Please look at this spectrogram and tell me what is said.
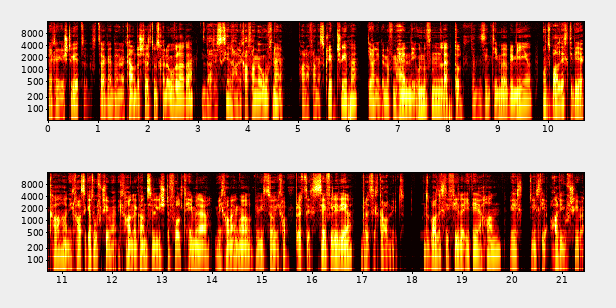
registriert, sozusagen, den Account erstellt, um es aufladen Und das war es. Dann habe ich angefangen aufzunehmen habe angefangen ein Skript zu schreiben. Die habe ich dann auf dem Handy und auf dem Laptop. Dann sind die immer bei mir. Und sobald ich die Idee hatte, ich habe sie gerade aufgeschrieben. Ich habe eine ganze Liste voll Themen. Ich habe manchmal bei mir so, ich habe plötzlich sehr viele Ideen und plötzlich gar nichts. Und sobald ich die vielen Ideen habe, will ich, ich die alle aufschreiben.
